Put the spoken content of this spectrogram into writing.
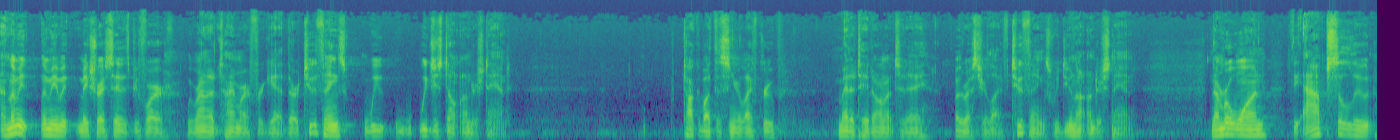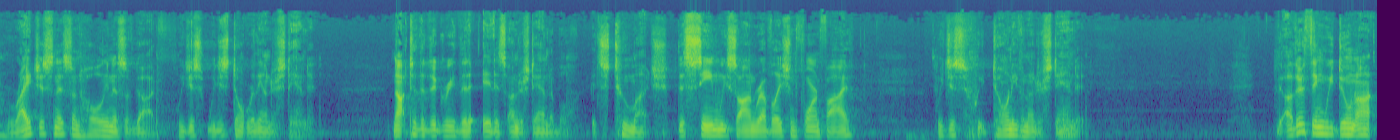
and let me, let me make sure I say this before we run out of time or I forget. There are two things we, we just don't understand. Talk about this in your life group, meditate on it today or the rest of your life. Two things we do not understand. Number one, the absolute righteousness and holiness of God. We just, we just don't really understand it. Not to the degree that it is understandable. It's too much. This scene we saw in Revelation 4 and 5, we just we don't even understand it. The other thing we do not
